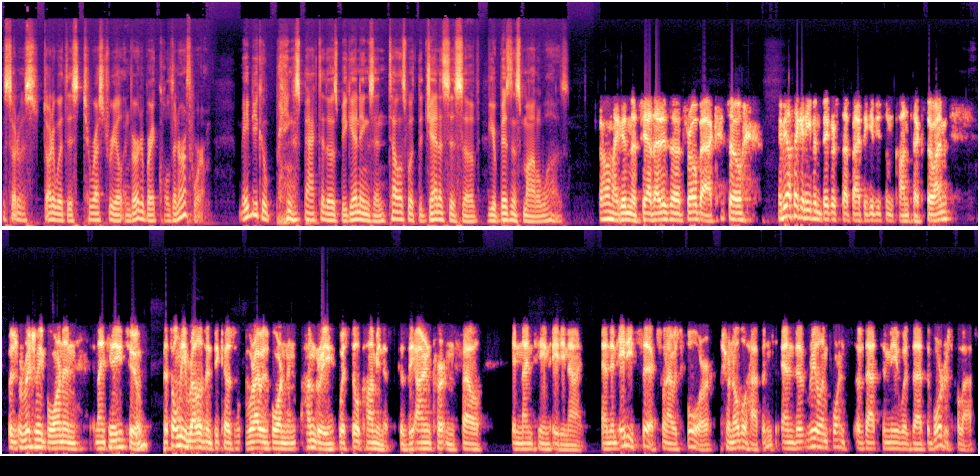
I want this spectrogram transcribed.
it sort of started with this terrestrial invertebrate called an earthworm. Maybe you could bring us back to those beginnings and tell us what the genesis of your business model was. Oh, my goodness. Yeah, that is a throwback. So maybe I'll take an even bigger step back to give you some context. So I'm was originally born in 1982. That's only relevant because where I was born in Hungary was still communist because the Iron Curtain fell in 1989. And in 86, when I was four, Chernobyl happened. And the real importance of that to me was that the borders collapsed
